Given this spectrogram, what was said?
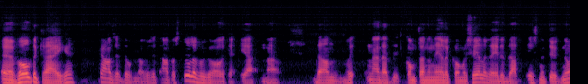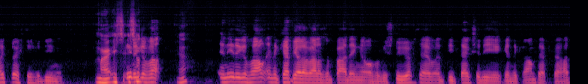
uh, vol te krijgen, gaan ze het ook nog eens het aantal stoelen vergroten. Ja, nou, dan nou, dat komt dan een hele commerciële reden. Dat is natuurlijk nooit terug te verdienen. Maar is, is in, ieder dat... geval, ja? in ieder geval, en ik heb jou daar wel eens een paar dingen over gestuurd, die teksten die ik in de krant heb gehad.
